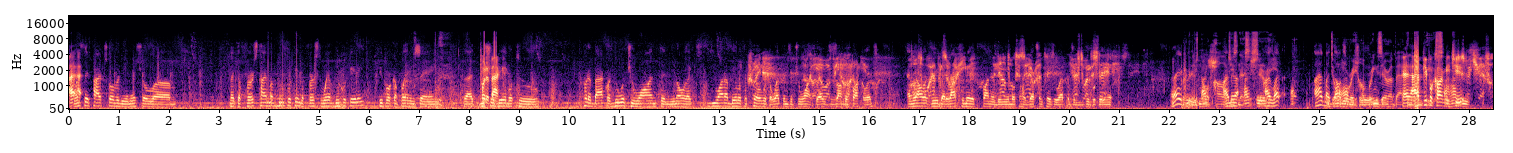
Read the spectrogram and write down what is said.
I- once I- they patched over the initial, um, like the first time of duplicating, the first way of duplicating, people were complaining saying that Put you it should back. be able to. put it back or do what you want, and you know, like you want to be able to kill with the weapons that you want, right? It's a zombie apocalypse, and they all agreed that it actually made it funner being able to like, get some crazy weapons and duplicating it. And I agree. There's no I- apologies I mean, I- necessary. I like. I had my Don't doubts worry, I'll bring in the game. Zere back. And I have people piece. calling me I cheater. these- Be careful,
